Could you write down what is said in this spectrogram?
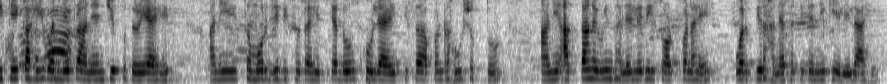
इथे काही वन्य प्राण्यांचे पुतळे आहेत आणि समोर जे दिसत आहेत त्या दोन खोल्या आहेत तिथं आपण राहू शकतो. आणि आत्ता नवीन झालेले रिसॉर्ट पण आहे वरती राहण्यासाठी त्यांनी केलेलं आहे.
